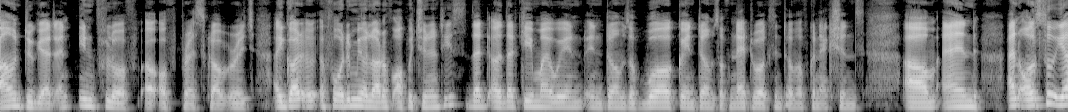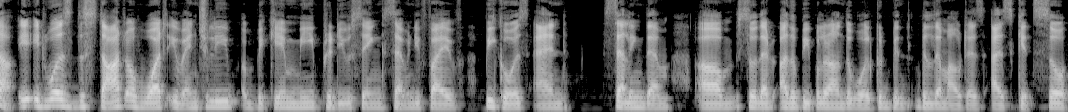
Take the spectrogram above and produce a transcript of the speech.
bound to get an inflow of uh, of press coverage. I got uh, afforded me a lot of opportunities that uh, that came my way in, in terms of work, in terms of networks, in terms of connections, um, and and also yeah, it, it was the start of what eventually became me producing seventy five Peeqos and selling them um, so that other people around the world could build, build them out as as kits. So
